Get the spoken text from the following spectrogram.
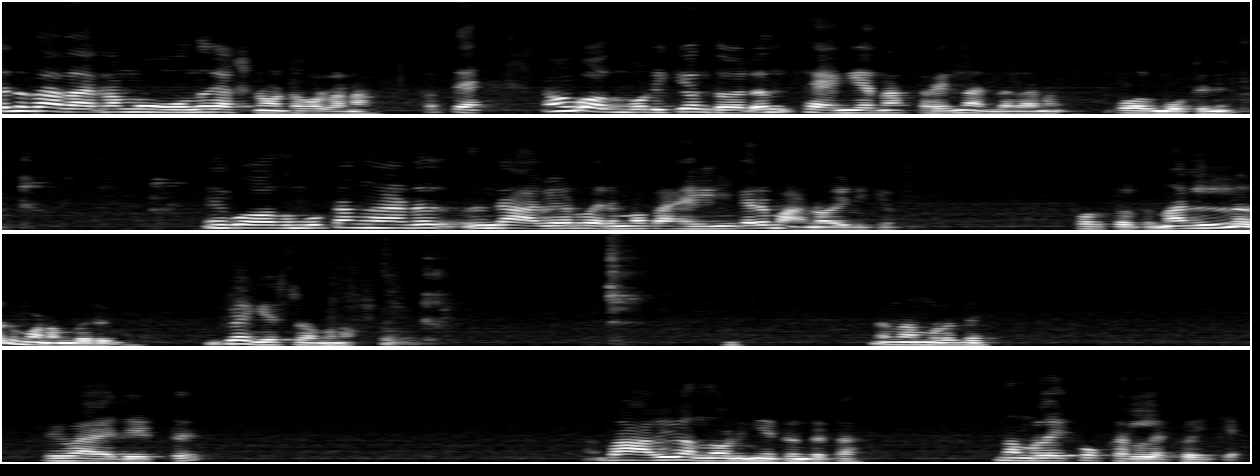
ഇത് സാധാരണ മൂന്ന് കഷ്ണം കൊണ്ട് കൊള്ളണം. അപ്പോൾ തേ നമ്മൾ ഗോതമ്പൊടിക്ക് എന്തോരം തേങ്ങ ഇടണം അത്രയും നല്ലതാണ് ഗോതമ്പൂട്ടിന് ഈ ഗോതമ്പൂട്ട് അങ്ങാട് ഇതിന്റെ ആവിയോട് വരുമ്പോൾ ഭയങ്കര മണമായിരിക്കും. പുറത്തോട്ട്. നല്ലൊരു മണം വരും. എനിക്ക് ഭയങ്കര ഇഷ്ടമാണ് മണം. പിന്നെ നമ്മളിത് ഈ വാരിയിട്ട് അപ്പോൾ ആവി വന്നു തുടങ്ങിയിട്ടുണ്ട് കേട്ടോ നമ്മൾ ഈ കുക്കറിലേക്ക് വയ്ക്കാം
